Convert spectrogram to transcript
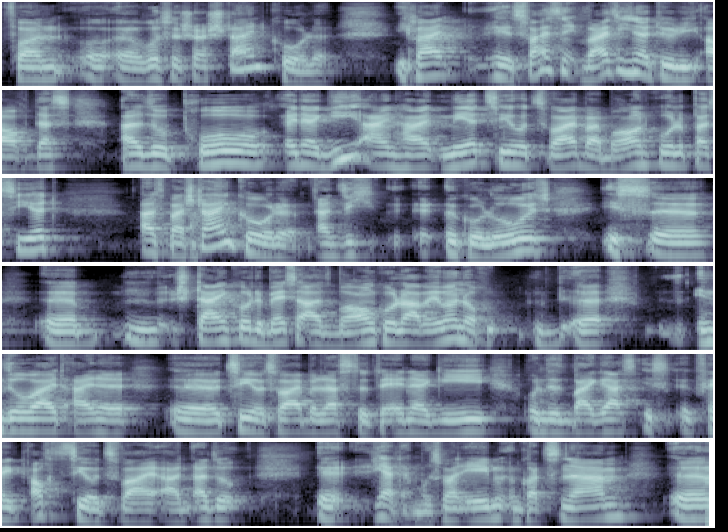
von äh, russischer Steinkohle. Ich meine, jetzt weiß, nicht, weiß ich natürlich auch, dass also pro Energieeinheit mehr CO2 bei Braunkohle passiert als bei Steinkohle. An sich äh, ökologisch ist äh, äh, Steinkohle besser als Braunkohle, aber immer noch äh, insoweit eine äh, CO2-belastete Energie und bei Gas ist, fängt auch CO2 an. Also äh, ja, da muss man eben in Gottes Namen äh,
